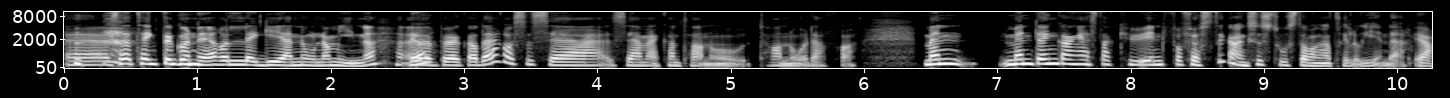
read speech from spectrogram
Eh, Så jeg tenkte å gå ned og legge igjen noen av mine eh, Ja. bøker der, og så se, se om jeg kan ta noe, ta noe derfra. Men, men den gang jeg stakk hun inn for første gang, så sto Stavanger-trilogien der. Ja.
